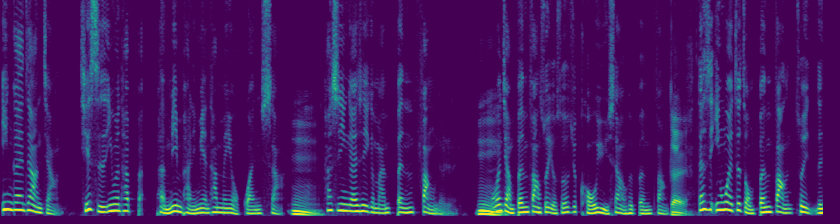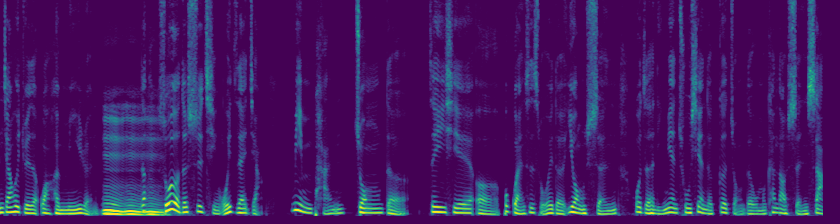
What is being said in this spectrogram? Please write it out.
应该这样讲。其实因为他本本命盘里面他没有官煞，嗯他是应该是一个蛮奔放的人。嗯，我们讲奔放，所以有时候就口语上也会奔放。对，但是因为这种奔放，所以人家会觉得哇很迷人。那嗯嗯嗯，所有的事情，我一直在讲命盘中的这一些呃，不管是所谓的用神，或者里面出现的各种的，我们看到神煞，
